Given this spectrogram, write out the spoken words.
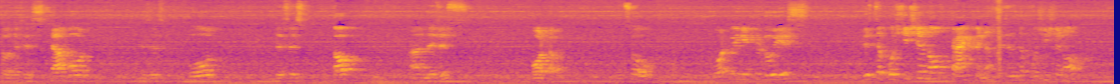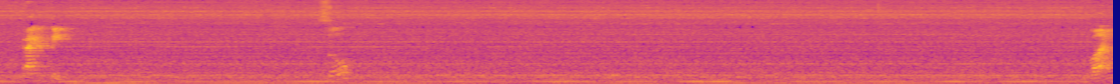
So this is starboard this is port this is top and this is bottom. So what we need to do is this is the position of crank pin this is the position of crank pin. So one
